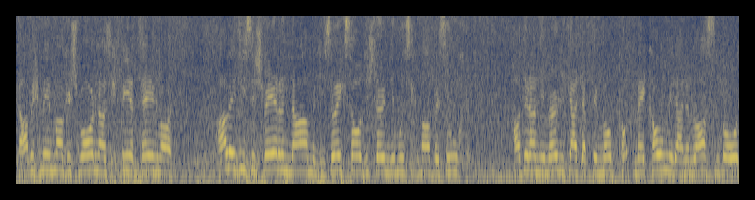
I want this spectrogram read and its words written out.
Da habe ich mir mal geschworen, als ich 14 war, alle diese schweren Namen, die so exotisch sind, die muss ich mal besuchen. Hatte dann die Möglichkeit, auf dem Mekong mit einem Lassenboot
